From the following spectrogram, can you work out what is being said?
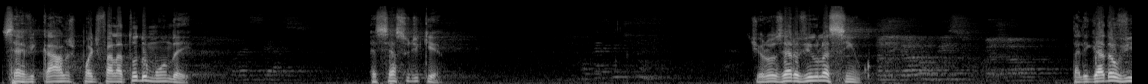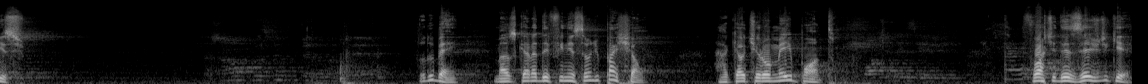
Serve Carlos, pode falar todo mundo aí. Excesso de quê? Tirou 0,5. Está ligado ao vício. Tudo bem, mas eu quero a definição de paixão. Raquel tirou meio ponto. Forte desejo. Forte desejo de quê?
